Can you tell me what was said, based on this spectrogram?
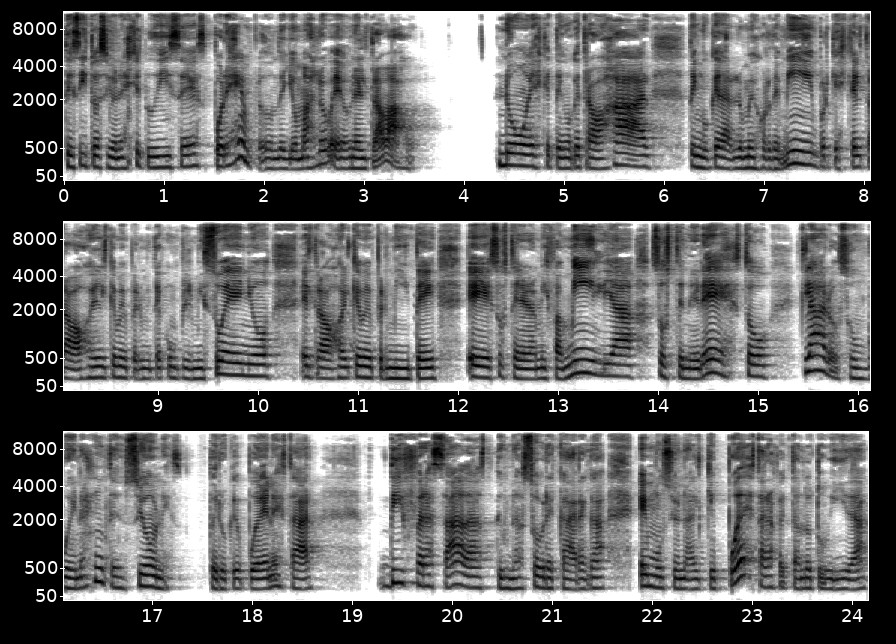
de situaciones que tú dices, por ejemplo, donde yo más lo veo en el trabajo. No es que tengo que trabajar, tengo que dar lo mejor de mí, porque es que el trabajo es el que me permite cumplir mis sueños, el trabajo es el que me permite eh, sostener a mi familia, sostener esto. Claro, son buenas intenciones, pero que pueden estar disfrazadas de una sobrecarga emocional que puede estar afectando tu vida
